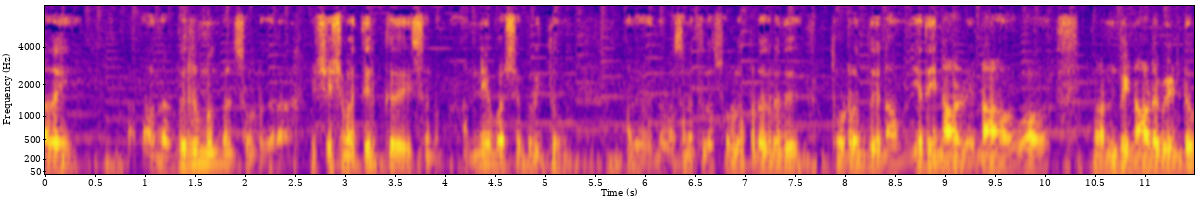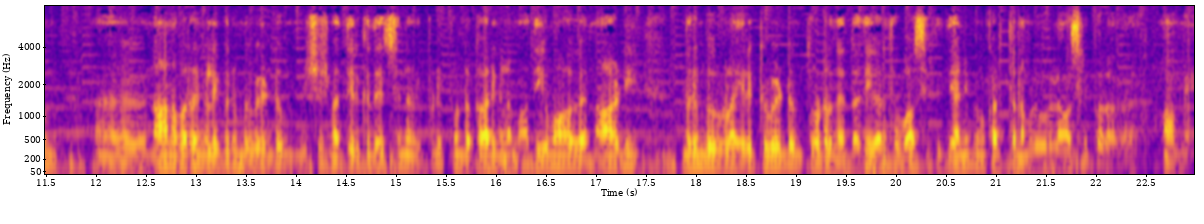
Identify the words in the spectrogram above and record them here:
அதை அந்த விரும்புங்கள் சொல்லுகிறார். விசேஷமாக தீர்க்க தரிசனம் அந்நிய பாஷை குறித்தும் அது இந்த வசனத்தில் சொல்லப்படுகிறது. தொடர்ந்து நாம் எதை நாடு அன்பை நாட வேண்டும் நாண வரங்களை விரும்ப வேண்டும் விசேஷமாக தீர்க்க தரிசனம் இப்படி போன்ற காரியங்கள் நம்ம அதிகமாக நாடி விரும்புவர்களாக இருக்க வேண்டும். தொடர்ந்து இந்த அதிகாரத்தை வாசித்து தியானிப்பும். கர்த்தர் நம்மளை ஒரு ஆசிரிப்பாராக ஆமே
